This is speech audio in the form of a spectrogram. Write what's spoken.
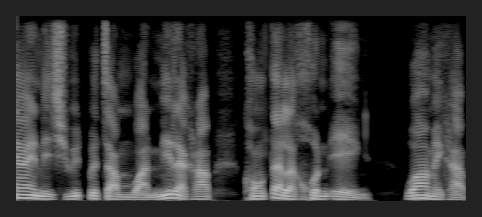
ง่าย ๆ ในชีวิตประจำวันนี่แหละครับ ของแต่ละคนเองว่าไหมครับ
